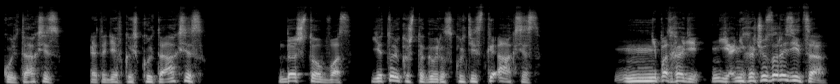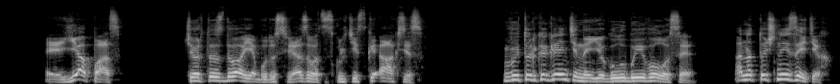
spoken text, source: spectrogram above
«Культаксис? Эта девка из культа Аксис? Да чтоб вас, я только что говорил с культисткой Аксис. Не подходи, я не хочу заразиться. Эй, я пас. Черт из два я буду связываться с культисткой Аксис. Вы только гляньте на ее голубые волосы. Она точно из этих.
